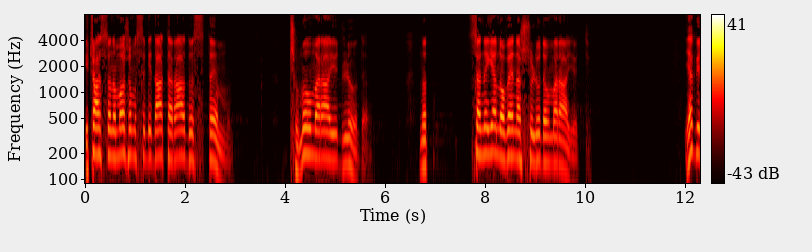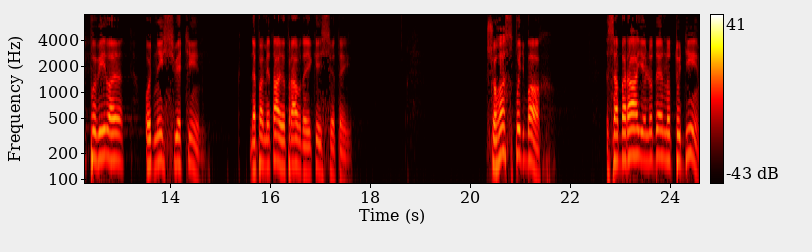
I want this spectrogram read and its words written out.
І часто не можемо собі дати раду з тим, чому вмирають люди. Ну, це не є новина, що люди вмирають. Як відповіли одні святі, не пам'ятаю, правда, який святий. що Господь Бог забирає людину тоді,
